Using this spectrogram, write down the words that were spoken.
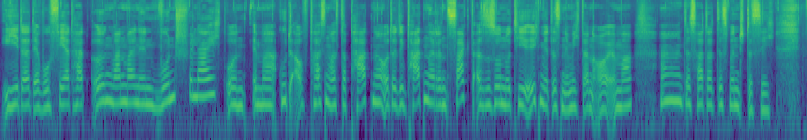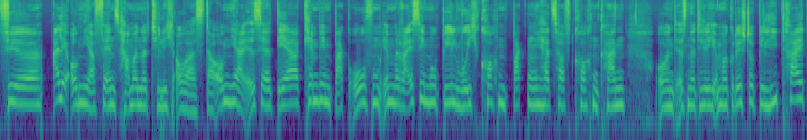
jeder, der wo fährt, hat irgendwann mal einen Wunsch vielleicht und immer gut aufpassen, was der Partner oder die Partnerin sagt. Also so notiere ich mir das nämlich dann auch immer. Ah, das hat er, das wünscht er sich. Für alle Omnia-Fans haben wir natürlich auch was. Der Omnia ist ja der Camping-Backofen im Reisemobil, wo ich kochen, backen, herzhaft kochen kann und ist natürlich immer größer größter Beliebtheit.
